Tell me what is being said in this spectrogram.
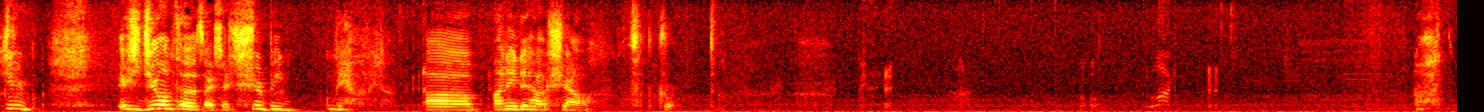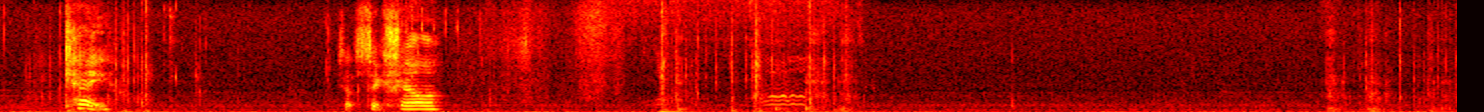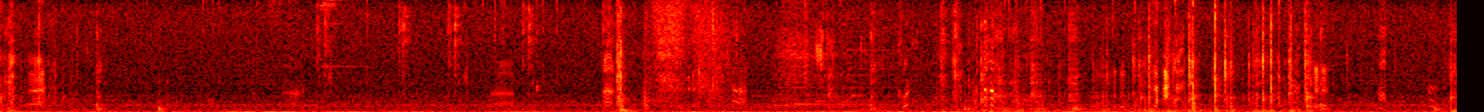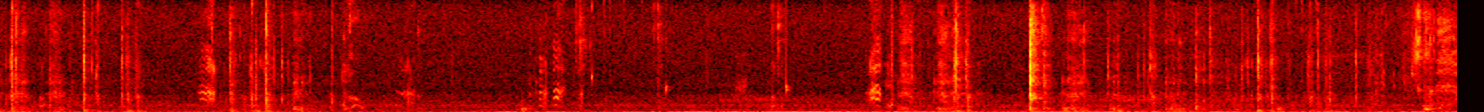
Due, it's due on Thursday, so it should be. Yeah, uh, I need to have a shower. Okay. So let's take a shower.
